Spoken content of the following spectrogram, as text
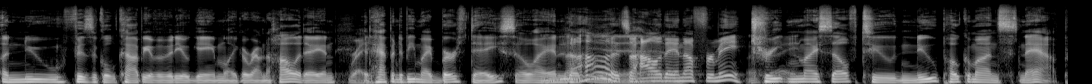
a new physical copy of a video game like around a holiday and Right. it happened to be my birthday so I ended up Oh, it's a holiday enough for me. treating myself to new Pokemon Snap.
